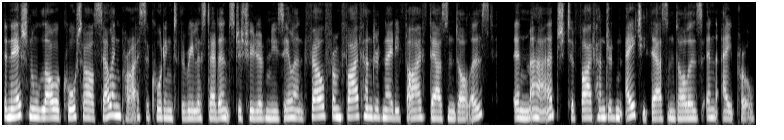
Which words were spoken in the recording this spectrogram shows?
The national lower quartile selling price, according to the Real Estate Institute of New Zealand, fell from $585,000 in March to $580,000 in April.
